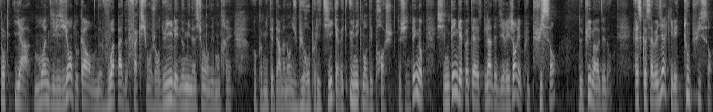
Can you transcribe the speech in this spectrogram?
Donc il y a moins de divisions, en tout cas on ne voit pas de factions aujourd'hui, les nominations l'ont démontré au comité permanent du bureau politique, avec uniquement des proches de Xi Jinping. Donc Xi Jinping est peut-être l'un des dirigeants les plus puissants depuis Mao Zedong. Est-ce que ça veut dire qu'il est tout puissant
